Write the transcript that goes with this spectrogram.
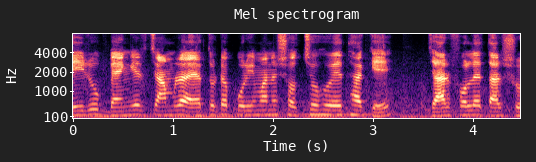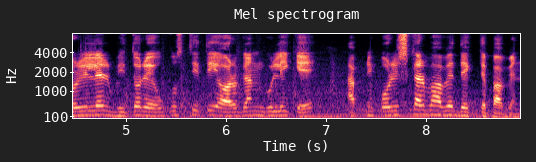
এইরূপ ব্যাঙের চামড়া এতটা পরিমাণে স্বচ্ছ হয়ে থাকে, যার ফলে তার শরীরের ভিতরে উপস্থিতি অর্গানগুলিকে আপনি পরিষ্কারভাবে দেখতে পাবেন।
